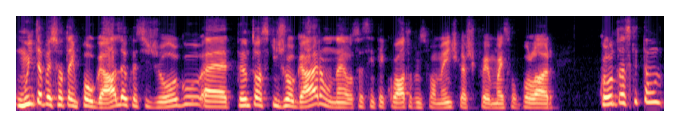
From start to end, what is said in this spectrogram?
muita pessoa tá empolgada com esse jogo, é, tanto as que jogaram, né, o 64 principalmente, que acho que foi o mais popular, quanto as que estão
